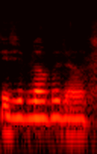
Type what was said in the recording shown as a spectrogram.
Het is een blokkendoos.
